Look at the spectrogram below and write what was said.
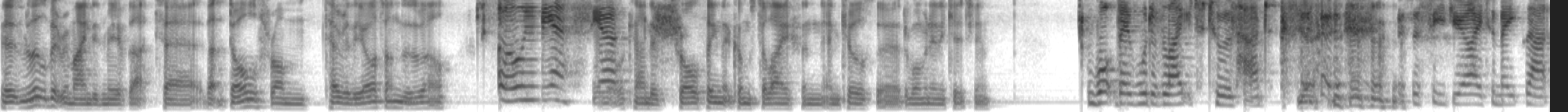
It a little bit reminded me of that uh, that doll from Terror of the Autons as well. oh yes, yeah. little kind of troll thing that comes to life and, and kills the, the woman in the kitchen. What they would have liked to have had Yeah. as the CGI to make that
